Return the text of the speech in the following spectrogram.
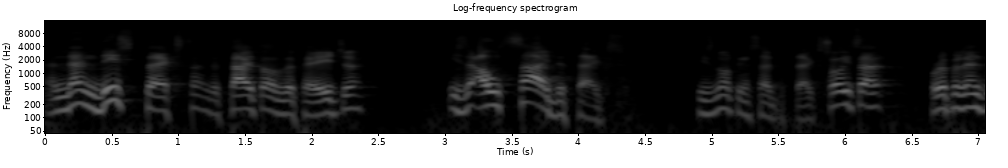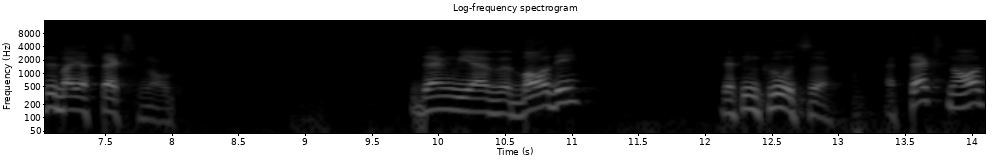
and then this text, the title of the page, is outside the text. It's not inside the text. So it's uh, represented by a text node. Then we have a body that includes uh, a text node.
